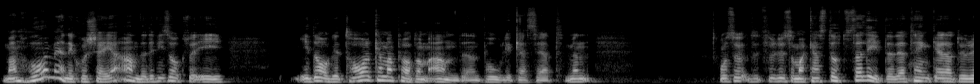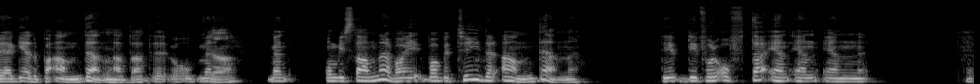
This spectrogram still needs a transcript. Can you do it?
man hör människor säga ande. Det finns också i, i dagligt tal kan man prata om anden på olika sätt. Men, och så, för du sa, man kan studsa lite. Jag tänker att du reagerade på anden. Mm. Att, att, eh, men, ja. men om vi stannar, vad, är, vad betyder anden? Det, det får ofta en, en, en eh,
